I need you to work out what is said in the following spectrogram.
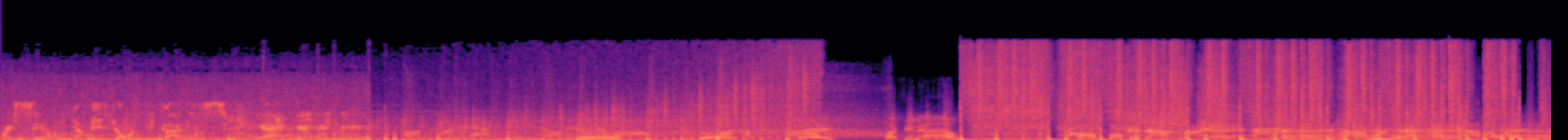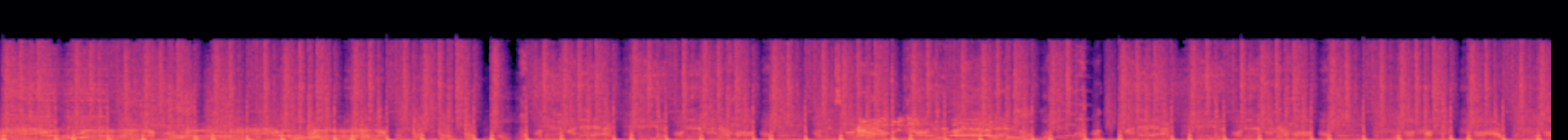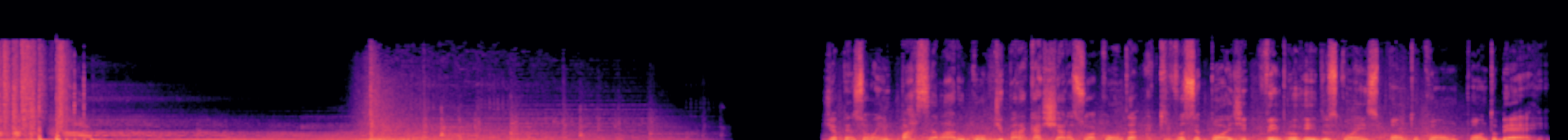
vai ser minha melhor vigarice. Um, dois, três, vai filhão! Ó o pau quebrado, vai! Já pensou em parcelar o Gold para caixar a sua conta? Aqui você pode. Vem pro reidoscoins.com.br.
